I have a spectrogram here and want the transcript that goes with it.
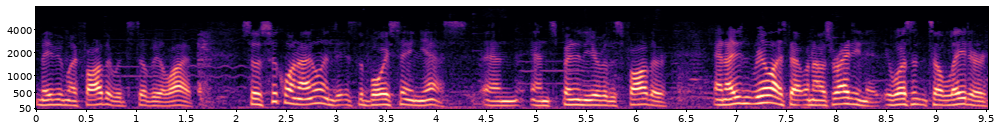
maybe my father would still be alive. So Sukkwan Island is the boy saying yes and, and spending the year with his father. And I didn't realize that when I was writing it. It wasn't until later,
